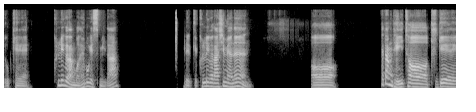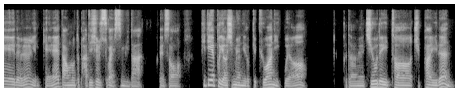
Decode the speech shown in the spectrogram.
이렇게 클릭을 한번 해보겠습니다. 네, 이렇게 클릭을 하시면은 어, 해당 데이터 두 개를 이렇게 다운로드 받으실 수가 있습니다. 그래서 PDF 여시면 이렇게 교환이 있고요. 그 다음에 지오데이터 G파일은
